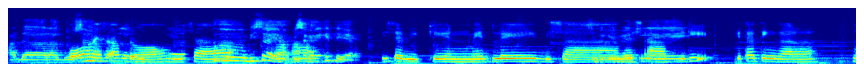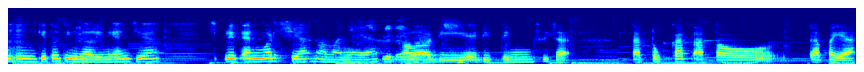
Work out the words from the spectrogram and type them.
ada lagu oh mash up dong dua. bisa Ah, bisa ya, bisa Ah, ah. kayak gitu ya. bisa bikin medley bisa Bisa bikin mash medley. up jadi kita tinggal kita tinggal ini aja split and merge ya namanya ya kalau di editing bisa cut to cut atau apa ya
